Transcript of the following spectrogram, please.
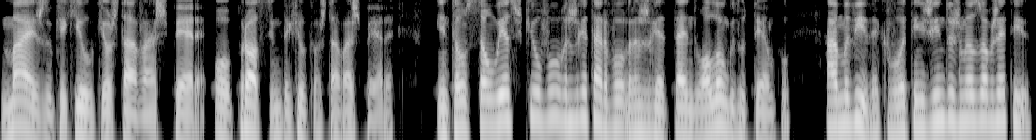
mais do que aquilo que eu estava à espera, ou próximo daquilo que eu estava à espera, então são esses que eu vou resgatar. Vou resgatando ao longo do tempo, à medida que vou atingindo os meus objetivos.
